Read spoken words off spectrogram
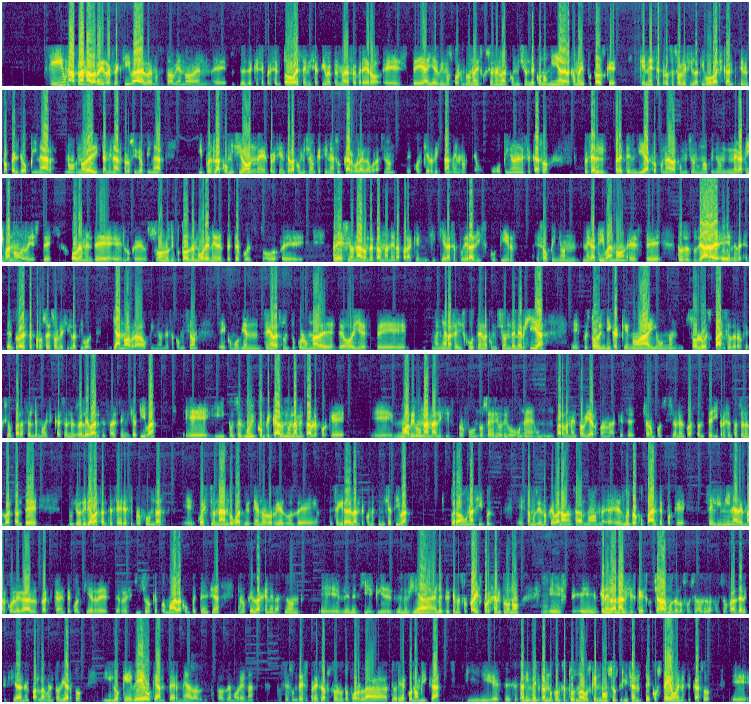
Sí, una aplanadora y reflexiva, lo hemos estado viendo en, eh, desde que se presentó esta iniciativa el primero de febrero. Este, ayer vimos, por ejemplo, una discusión en la Comisión de Economía de la Cámara de Diputados que, que en este proceso legislativo básicamente tiene el papel de opinar, no, no de dictaminar, pero sí de opinar. Y pues la comisión, el presidente de la comisión que tiene a su cargo la elaboración de cualquier dictamen o opinión en este caso, pues él pretendía proponer a la comisión una opinión negativa, ¿no? Este, obviamente eh, lo que son los diputados de Morena y del PT, pues eh, presionaron de tal manera para que ni siquiera se pudiera discutir esa opinión negativa, ¿no? Este, entonces, pues ya en, dentro de este proceso legislativo ya no habrá opinión de esa comisión. Eh, como bien señalas en tu columna de, hoy, este, mañana se discute en la Comisión de Energía, eh, pues todo indica que no hay un solo espacio de reflexión para hacerle modificaciones relevantes a esta iniciativa. Eh, y pues es muy complicado muy lamentable porque eh, no ha habido un análisis profundo, serio, digo, un, un parlamento abierto en la que se escucharon posiciones bastante y presentaciones bastante, pues yo diría bastante serias y profundas, cuestionando o advirtiendo los riesgos de seguir adelante con esta iniciativa pero aún así, pues estamos viendo que van a avanzar, ¿no? Es muy preocupante porque se elimina del marco legal prácticamente cualquier este, resquicio que promueva la competencia en lo que es la generación eh, de energía de energía eléctrica en nuestro país, por ejemplo, ¿no? Este, en el análisis que escuchábamos de los funcionarios de la Comisión Federal de Electricidad en el Parlamento Abierto y lo que veo que han permeado a los diputados de Morena, pues es un desprecio absoluto por la teoría económica y este, se están inventando conceptos nuevos que no se utilizan de costeo, en este caso, eh,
